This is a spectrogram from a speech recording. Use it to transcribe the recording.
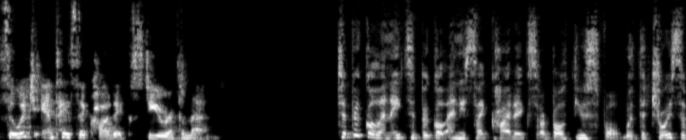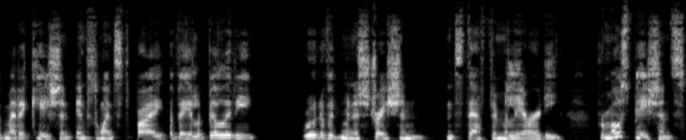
So, which antipsychotics do you recommend? Typical and atypical antipsychotics are both useful, with the choice of medication influenced by availability, route of administration, and staff familiarity. For most patients,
